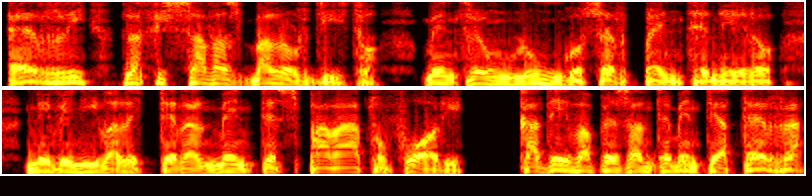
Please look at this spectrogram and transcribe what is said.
Harry la fissava sbalordito, mentre un lungo serpente nero ne veniva letteralmente sparato fuori, cadeva pesantemente a terra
